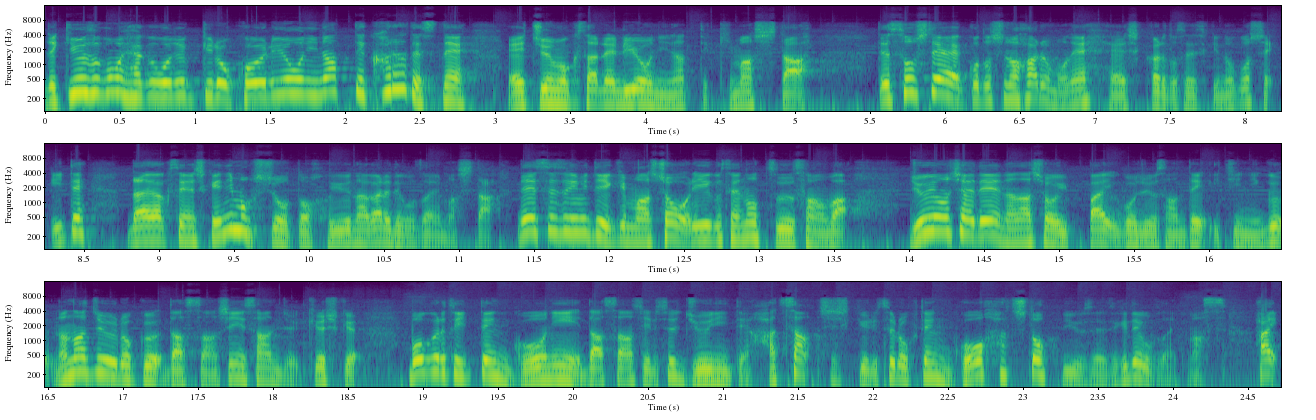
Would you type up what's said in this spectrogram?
で、球速も150キロを超えるようになってからですね、えー、注目されるようになってきました。で、そして今年の春もね、しっかりと成績残していて、大学選手権にも出場という流れでございました。で、成績見ていきましょう。リーグ戦の通算は、14試合で7勝1敗、53.1イニング、76奪三振39四球、防御率1.52、奪三振率12.83、四死球率6.58という成績でございます。はい。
